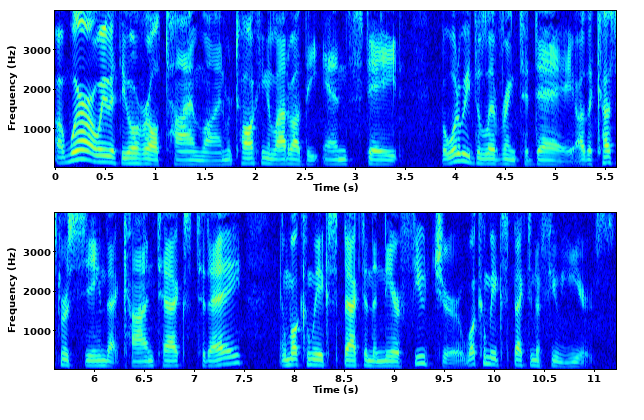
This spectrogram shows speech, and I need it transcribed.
Uh, where are we with the overall timeline? We're talking a lot about the end state but what are we delivering today? Are the customers seeing that context today? And what can we expect in the near future? What can we expect in a few years?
